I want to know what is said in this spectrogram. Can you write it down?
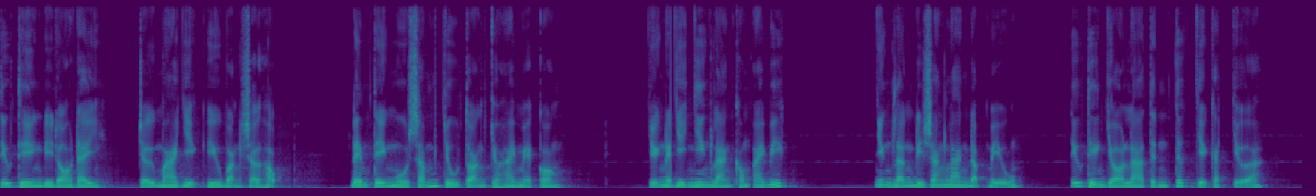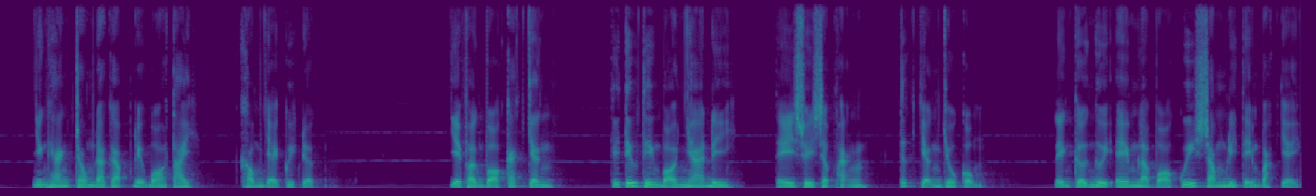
Tiếu Thiên đi đó đây, Trừ ma diệt yêu bằng sở học, Đem tiền mua sắm chu toàn cho hai mẹ con. Chuyện này dĩ nhiên làng không ai biết. Những lần đi răng lan đập miễu, Tiếu Thiên dò la tin tức về cách chữa. Những hàng trong đã gặp đều bó tay, Không giải quyết được. Về phần võ cắt chân, Khi Tiếu Thiên bỏ nhà đi Thì suy sụp hẳn, Tức giận vô cùng. Liền cử người em là võ quý sâm đi tìm bắt dậy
